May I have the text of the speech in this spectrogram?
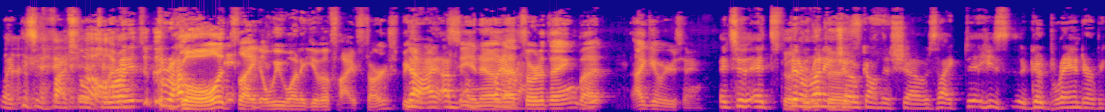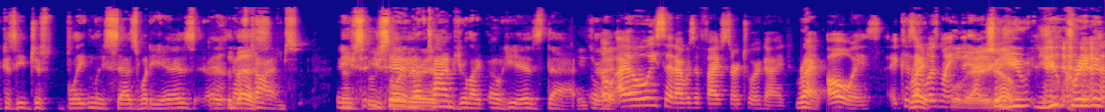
like this is a five star Well, tour. I mean, it's a good throughout- goal. It's It- like we want to give a five star experience. I- I'm- you I'm know that around. sort of thing. But I get what you're saying. It's a, it's been a running joke on this show. It's like he's a good brander because he just blatantly says what he is He's the enough best. times. And you, Best you say it tour enough is. times, you're like, oh, he is that. He's Oh, Oh. I always said I was a five star tour guide. I Right. always, because Right. it was my Well, thing. there I- you So you you created,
